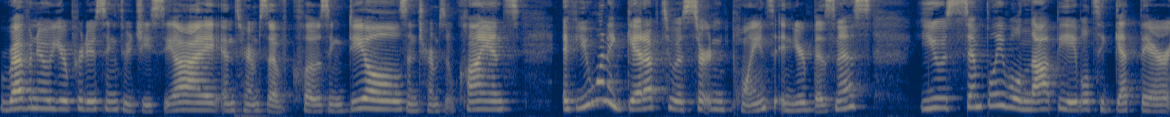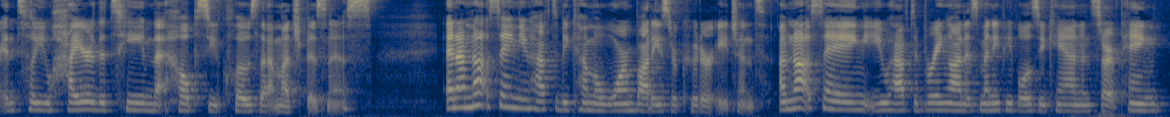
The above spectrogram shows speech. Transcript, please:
revenue you're producing through GCI, in terms of closing deals, in terms of clients, if you want to get up to a certain point in your business, you simply will not be able to get there until you hire the team that helps you close that much business. And I'm not saying you have to become a warm bodies recruiter agent. I'm not saying you have to bring on as many people as you can and start paying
